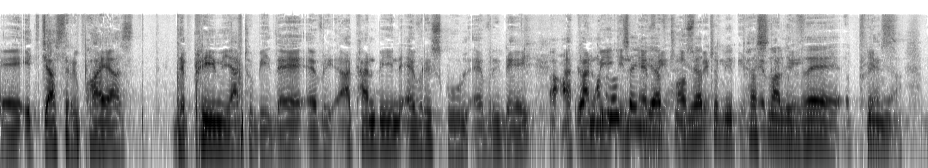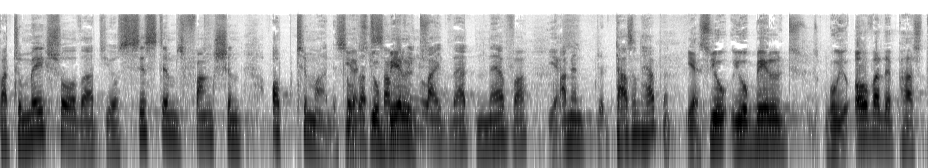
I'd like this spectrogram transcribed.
uh, it just requires the premier to be there every. I can't be in every school every day. Uh, I can't I'm be in every you have to, hospital. You have to be personally there, premier, yes. but to make sure that your systems function optimally, so yes, that something build, like that never. Yes. I mean, doesn't happen. Yes, you you build over the past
